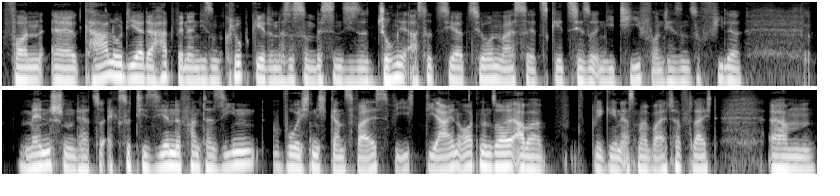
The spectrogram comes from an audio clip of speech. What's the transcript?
von äh, Carlo, die er da hat, wenn er in diesen Club geht. Und das ist so ein bisschen diese Dschungelassoziation, weißt du, jetzt geht es hier so in die Tiefe und hier sind so viele Menschen und er hat so exotisierende Fantasien, wo ich nicht ganz weiß, wie ich die einordnen soll, aber wir gehen erstmal weiter vielleicht. Ähm,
